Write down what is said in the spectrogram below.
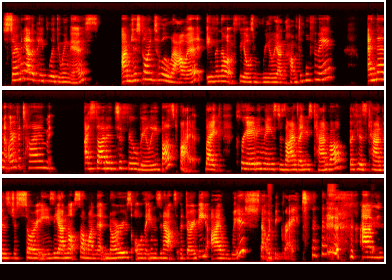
So many other people are doing this. I'm just going to allow it, even though it feels really uncomfortable for me. And then over time, I started to feel really buzzed by it. Like creating these designs, I use Canva because Canva is just so easy. I'm not someone that knows all the ins and outs of Adobe. I wish that would be great. Um,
